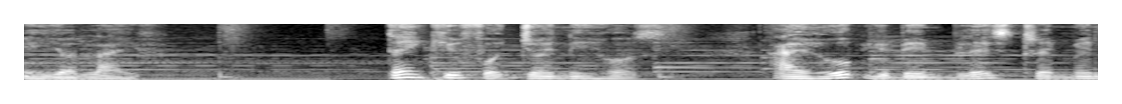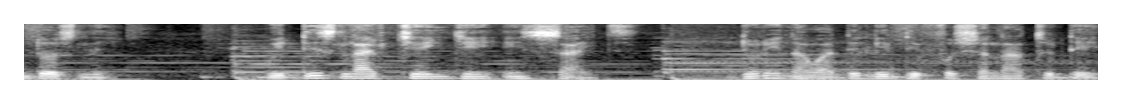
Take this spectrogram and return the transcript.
in your life. Thank you for joining us. I hope you've been blessed tremendously with this life changing insight during our daily devotional today.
